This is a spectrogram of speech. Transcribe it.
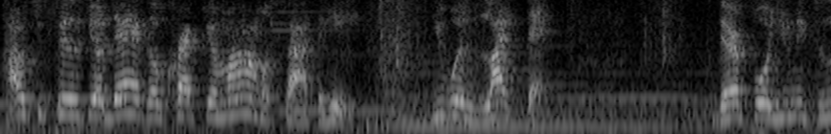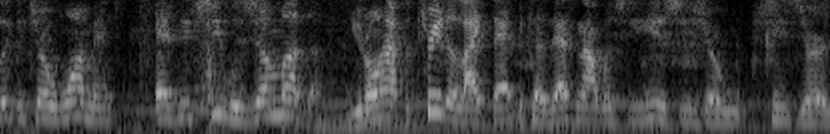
how would you feel if your dad go crack your mom upside the head? You wouldn't like that. Therefore, you need to look at your woman as if she was your mother. You don't have to treat her like that because that's not what she is. She's your she's your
